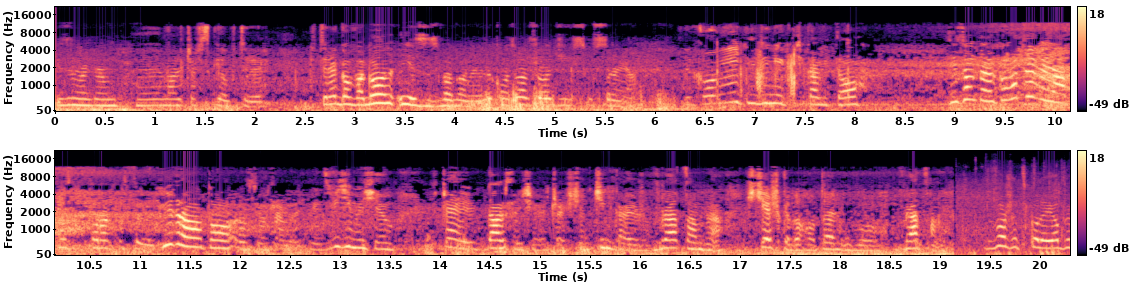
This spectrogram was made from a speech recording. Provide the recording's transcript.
jest nagram e, Malczewskiego, który, którego wagon jest z wagony. Lokomotywa przechodzi z ustronia. Tylko mnie jedynie ciekawi to, gdzie są te lokomotywy na torach postojowych. Jutro to rozwiążemy, więc widzimy się w dalszej części odcinka. Już wracam na ścieżkę do hotelu, bo wracam. Dworzec kolejowy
